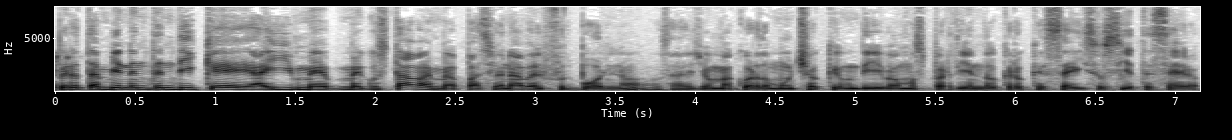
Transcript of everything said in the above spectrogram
pero también entendí que ahí me, me, gustaba y me apasionaba el fútbol, ¿no? O sea, yo me acuerdo mucho que un día íbamos perdiendo, creo que 6 o 7-0.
